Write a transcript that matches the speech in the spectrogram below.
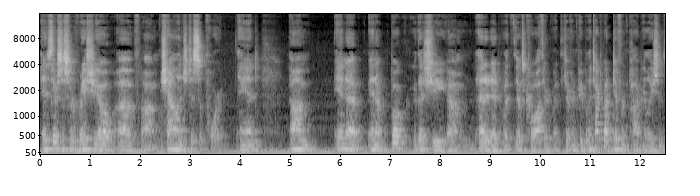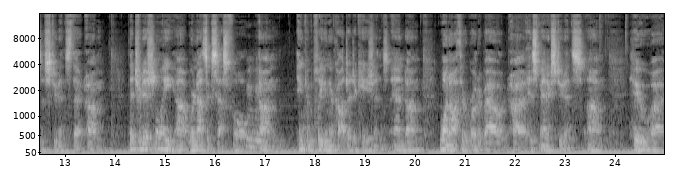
is there's a sort of ratio of um, challenge to support, and um, in a in a book that she um, edited with that was co-authored with different people, they talked about different populations of students that um, that traditionally uh, were not successful Mhm. um, in completing their college educations, and um, one author wrote about uh, Hispanic students um, who uh,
